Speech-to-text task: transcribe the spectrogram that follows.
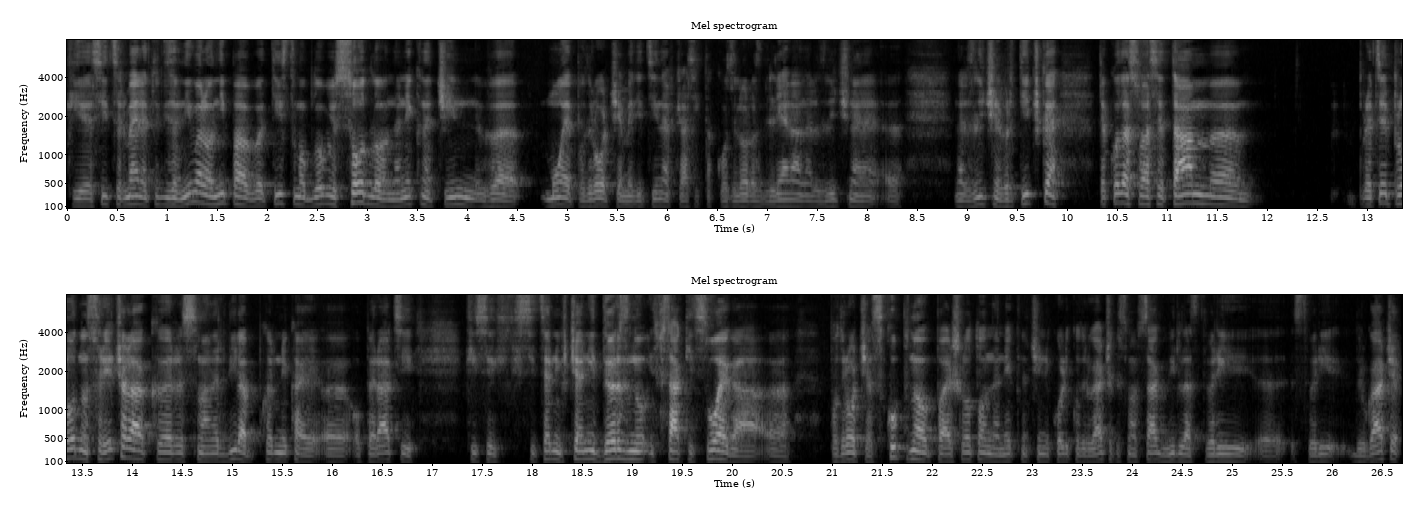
ki je sicer mene tudi zanimalo, ni pa v tistem obdobju sodlo na nek način v moje področje. Medicina je včasih tako zelo razdeljena na različne, eh, na različne vrtičke. Tako da smo se tam eh, precej plodno srečali, ker smo naredili kar nekaj operacij ki se jih sicer nihče ni drznil iz vsake svojega uh, področja. Skupno pa je šlo to na nek način nekoliko drugače, ker smo vsak videli stvari, uh, stvari drugače.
